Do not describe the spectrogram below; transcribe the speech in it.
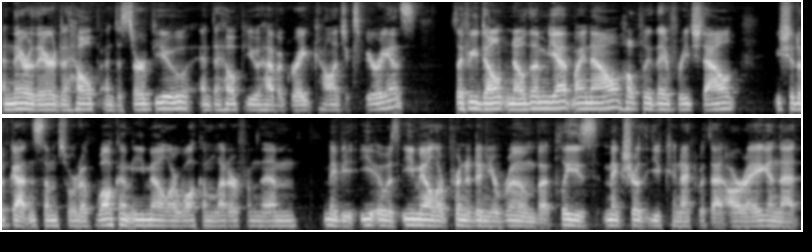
and they are there to help and to serve you and to help you have a great college experience. So if you don't know them yet by now, hopefully they've reached out. You should have gotten some sort of welcome email or welcome letter from them. Maybe it was email or printed in your room, but please make sure that you connect with that RA and that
